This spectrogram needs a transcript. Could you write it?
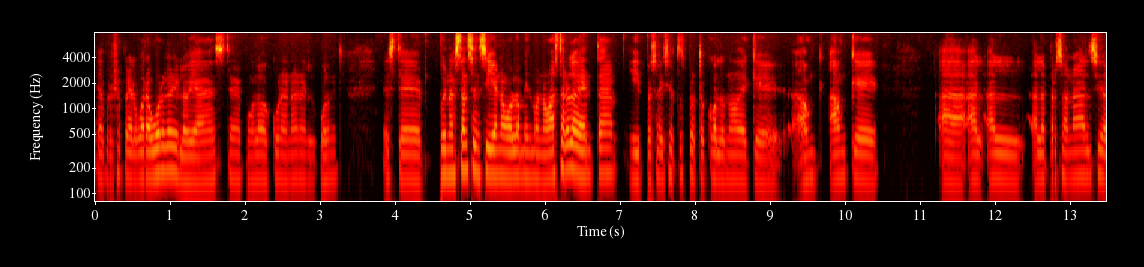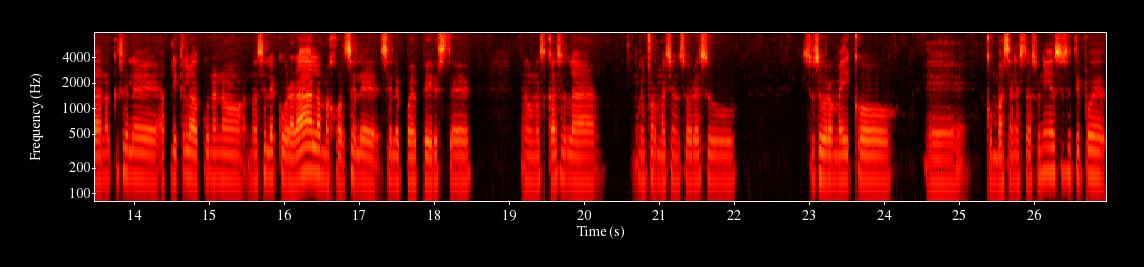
Y aprovecho para el Whataburger y luego ya este, me pongo la vacuna en el Walgreens. Este, pues no es tan sencillo, no es lo mismo, no va a estar a la venta y pues hay ciertos protocolos, ¿no? De que aunque, aunque a, a, la persona, al ciudadano que se le aplique la vacuna no, no se le cobrará, a lo mejor se le, se le puede pedir este, en algunos casos la, la información sobre su, su seguro médico eh, con base en Estados Unidos, ese tipo de,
